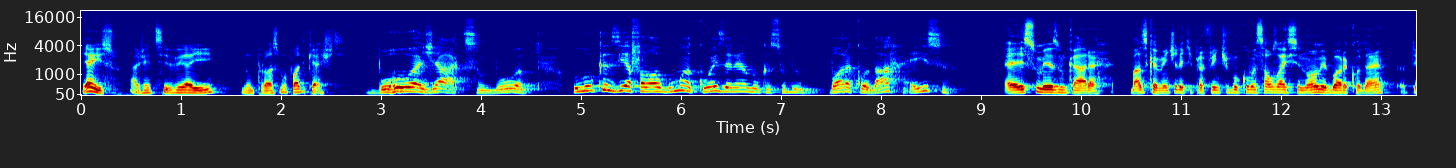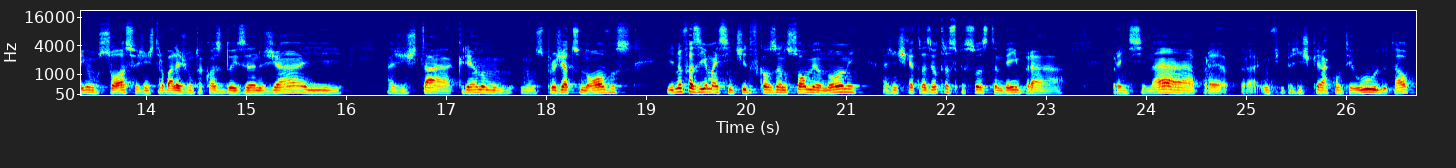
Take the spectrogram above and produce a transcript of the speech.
E é isso, a gente se vê aí no próximo podcast. Boa, Jackson, boa. O Lucas ia falar alguma coisa, né, Lucas, sobre o Bora Codar, é isso? É isso mesmo, cara. Basicamente, daqui para frente eu vou começar a usar esse nome, Bora Codar. Eu tenho um sócio, a gente trabalha junto há quase dois anos já e a gente está criando um, uns projetos novos e não fazia mais sentido ficar usando só o meu nome. A gente quer trazer outras pessoas também para para ensinar, para enfim, pra gente criar conteúdo e tal.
